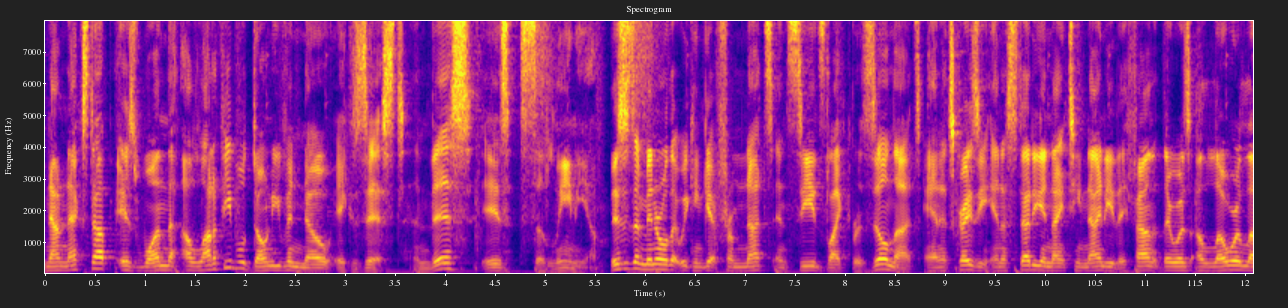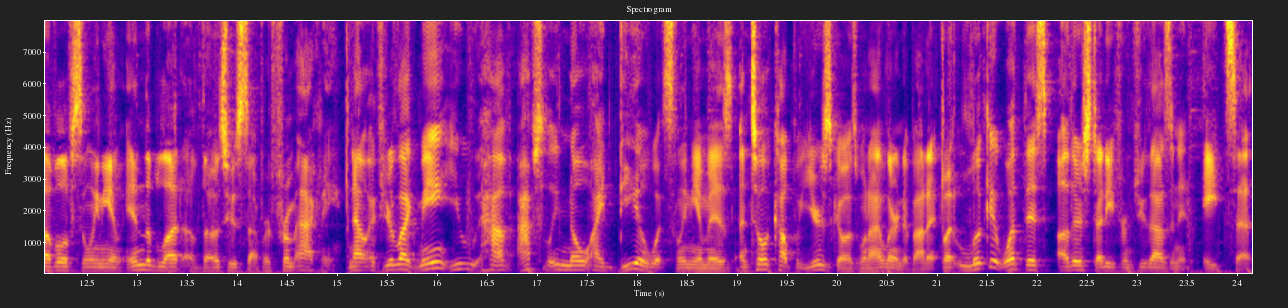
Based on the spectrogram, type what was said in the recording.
Now next up is one that a lot of people don't even know exists and this is selenium. This is a mineral that we can get from nuts and seeds like Brazil nuts and it's crazy. In a study in 1990 they found that there was a lower level of selenium in the blood of those who suffered from acne. Now if you're like me, you have absolutely no idea what selenium is until a couple years ago is when I learned about it. But look at what this other study from 2008 says.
